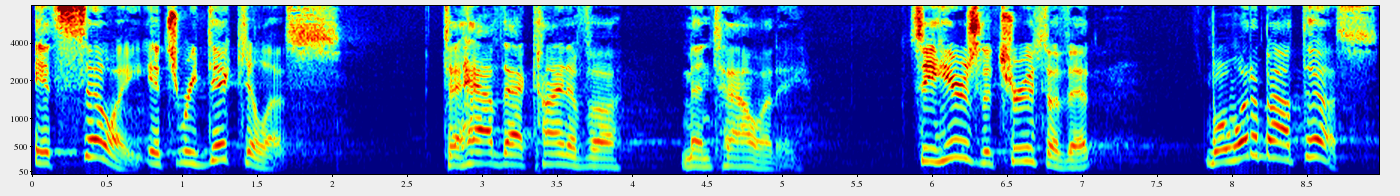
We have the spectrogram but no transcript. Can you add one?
It's silly. It's ridiculous to have that kind of a mentality. See, here's the truth of it. Well, what about this?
